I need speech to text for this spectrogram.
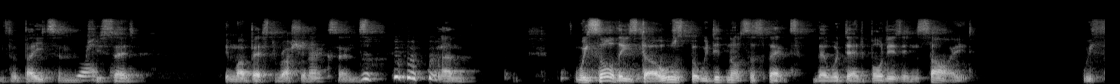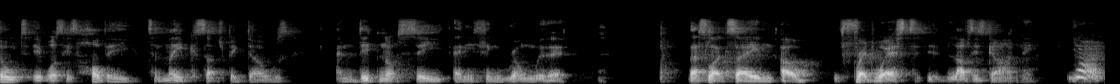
verbatim. Yeah. She said, in my best Russian accent, um, "We saw these dolls, but we did not suspect there were dead bodies inside. We thought it was his hobby to make such big dolls, and did not see anything wrong with it." That's like saying, "Oh, Fred West loves his gardening." You know, Yeah.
